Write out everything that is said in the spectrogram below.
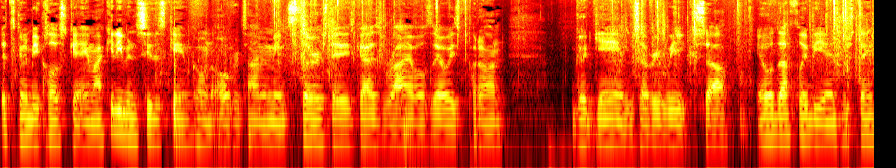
it's going to be a close game, I could even see this game going to overtime. I mean, it's Thursday, these guys rivals. They always put on good games every week, so it will definitely be interesting.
